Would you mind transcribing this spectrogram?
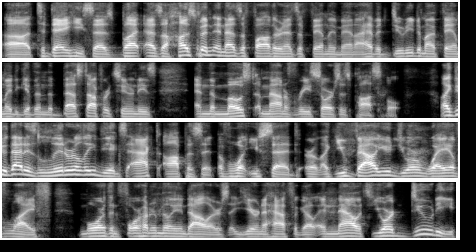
uh, today he says, but as a husband and as a father and as a family man, I have a duty to my family to give them the best opportunities and the most amount of resources possible. Like, dude, that is literally the exact opposite of what you said, or like you valued your way of life more than $400 million a year and a half ago. And now it's your duty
